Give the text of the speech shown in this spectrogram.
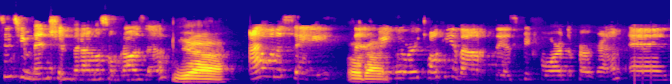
since you mentioned that I'm a Sombrosa, Yeah. I wanna say Oh that god. we, we were talking about this before the program, and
